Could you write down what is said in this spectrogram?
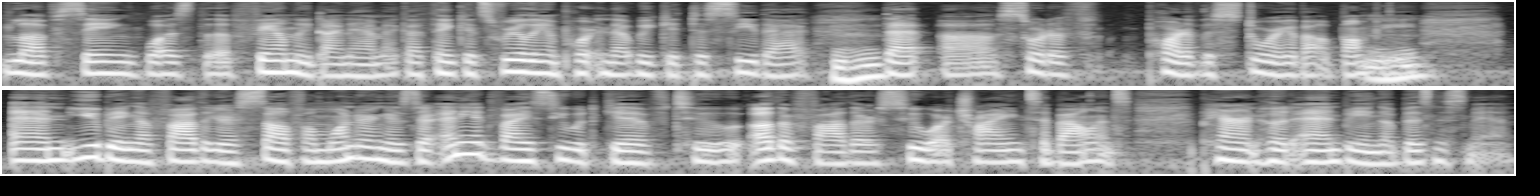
love seeing was the family dynamic. I think it's really important that we get to see that mm-hmm. that uh, sort of part of the story about Bumpy. Mm-hmm. And you being a father yourself, I'm wondering is there any advice you would give to other fathers who are trying to balance parenthood and being a businessman?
